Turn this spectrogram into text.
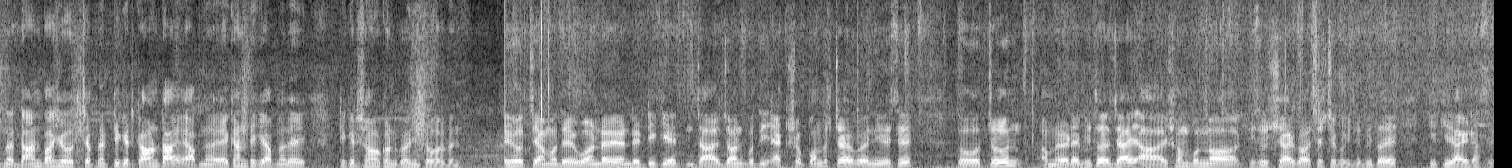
আপনার ডান পাশে হচ্ছে আপনার টিকিট কাউন্টার আপনার এখান থেকে আপনাদের টিকিট সংরক্ষণ করে নিতে পারবেন। এই হচ্ছে আমাদের ওয়ান্ডারল্যান্ডের টিকিট যা জনপ্রতি একশো পঞ্চাশ টাকা করে নিয়েছে। তো চলুন আমরা এটা ভিতরে যাই আর সম্পূর্ণ কিছু শেয়ার করার চেষ্টা করি যে ভিতরে কী কী রাইড আছে।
